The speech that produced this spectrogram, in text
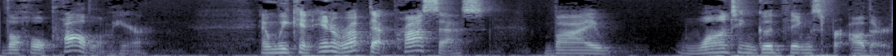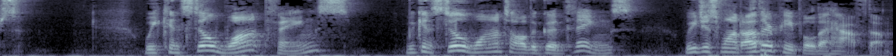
the whole problem here. And we can interrupt that process by wanting good things for others. We can still want things. We can still want all the good things. We just want other people to have them.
